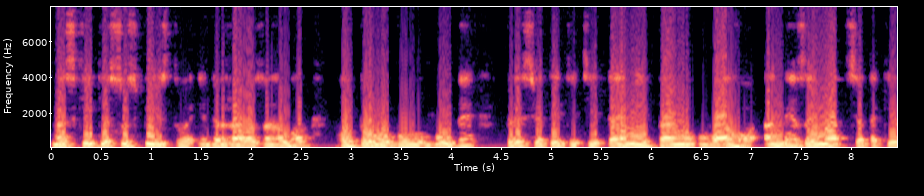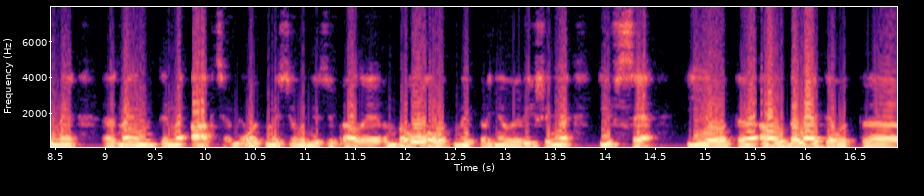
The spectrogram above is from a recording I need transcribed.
наскільки суспільство і держава загалом готово бу- буде присвятити цій темі певну увагу, а не займатися такими е, акціями. От ми сьогодні зібрали РНБО, от ми прийняли рішення і все. І от, е, а от давайте, от е,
